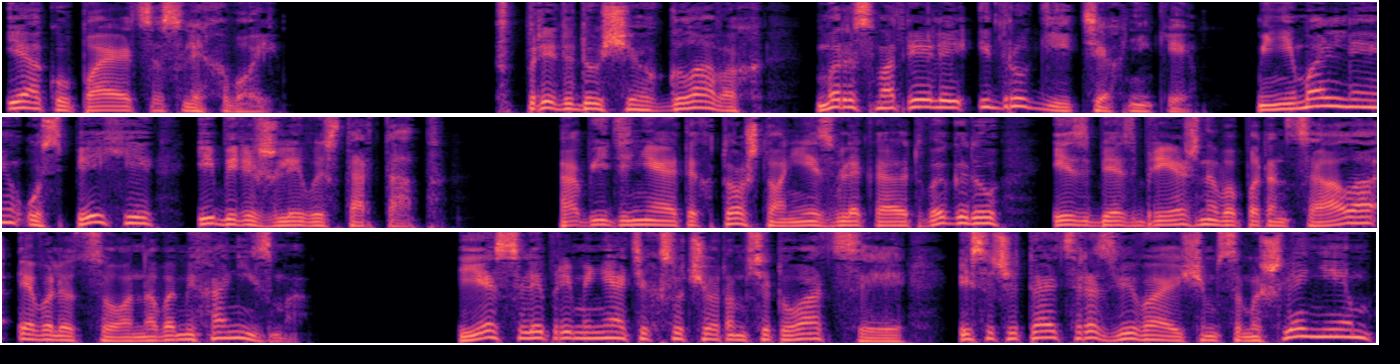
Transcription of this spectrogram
и окупается с лихвой. В предыдущих главах мы рассмотрели и другие техники – минимальные успехи и бережливый стартап. Объединяет их то, что они извлекают выгоду из безбрежного потенциала эволюционного механизма. Если применять их с учетом ситуации и сочетать с развивающимся мышлением,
